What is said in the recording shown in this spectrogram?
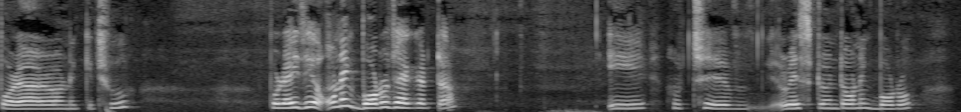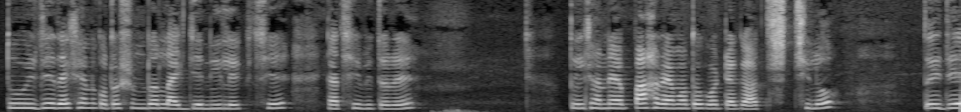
পরে আর অনেক কিছু। পরে এই যে অনেক বড় জায়গাটা, এ হচ্ছে রেস্টুরেন্টটা অনেক বড়। তো ওই যে দেখেন কত সুন্দর লাইট জ্বালিয়ে লেগছে গাছের ভিতরে। তো এখানে পাহাড়ের মতো কয়টা গাছ ছিল। তো এই যে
